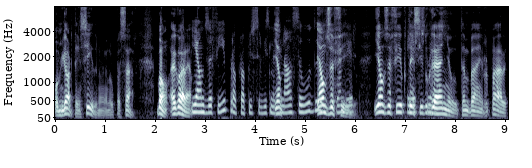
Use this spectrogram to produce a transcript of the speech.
Ou melhor, tem sido no, no passado. Bom, agora... E é um desafio para o próprio Serviço Nacional é um, de Saúde É um desafio. E é um desafio que tem sido ganho também. Repare,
